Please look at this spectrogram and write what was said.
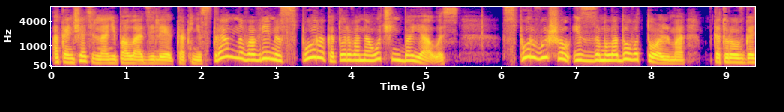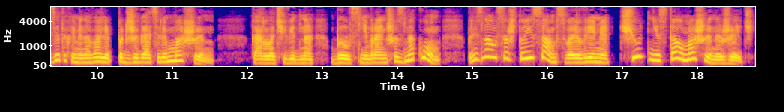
Окончательно они поладили, как ни странно, во время спора, которого она очень боялась. Спор вышел из-за молодого Тольма, которого в газетах именовали «поджигателем машин». Карл, очевидно, был с ним раньше знаком, признался, что и сам в свое время чуть не стал машины жечь,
